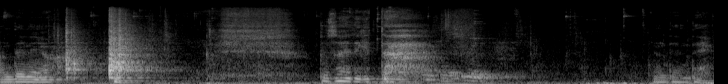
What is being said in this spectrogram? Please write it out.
안 되네요. 부숴야 되겠다. 안 돼, 안 돼.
